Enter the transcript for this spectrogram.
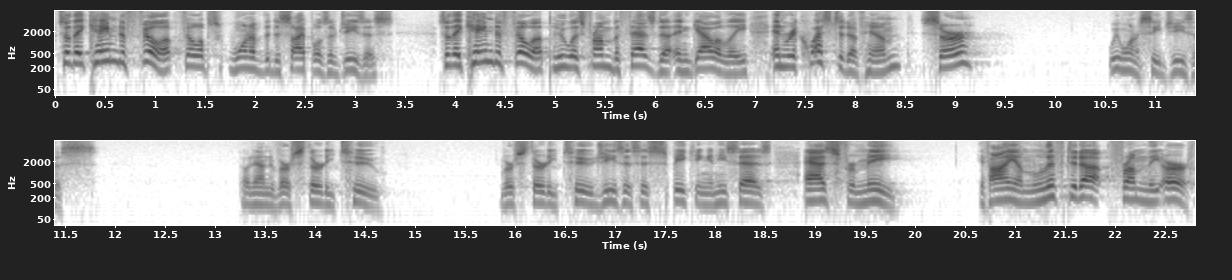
So they came to Philip. Philip's one of the disciples of Jesus. So they came to Philip, who was from Bethsaida in Galilee, and requested of him, Sir, we want to see Jesus. Go down to verse 32. Verse 32, Jesus is speaking and he says, As for me, if I am lifted up from the earth,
